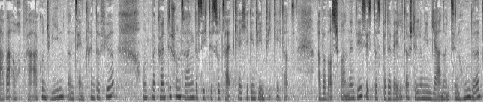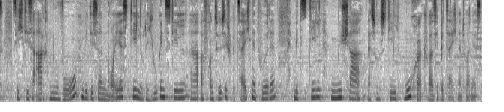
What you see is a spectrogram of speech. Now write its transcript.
aber auch Prag und Wien waren Zentren dafür und man könnte schon sagen, dass sich das so zeitgleich irgendwie entwickelt hat. Aber was spannend spannend ist, ist, dass bei der Weltausstellung im Jahr 1900 sich dieser Art Nouveau, wie dieser neue Stil oder Jugendstil äh, auf Französisch bezeichnet wurde, mit Stil Mucha, also Stil Mucha quasi bezeichnet worden ist.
